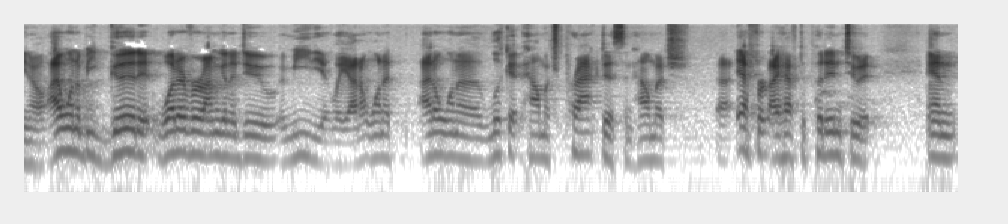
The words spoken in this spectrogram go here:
you know, I want to be good at whatever I'm going to do immediately. I don't want to. I don't want to look at how much practice and how much uh, effort I have to put into it, and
